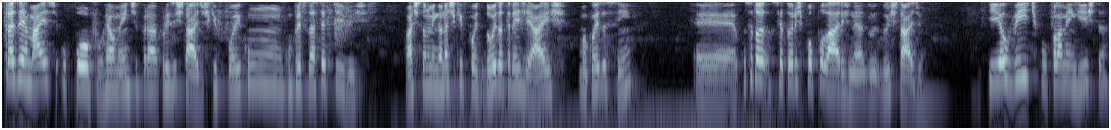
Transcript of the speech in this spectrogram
trazer mais o povo realmente para os estádios, que foi com, com preços acessíveis. Eu acho, se eu não me engano, acho que foi 2 a 3 reais, uma coisa assim, é, com setor, setores populares né, do, do estádio. E eu vi, tipo, flamenguista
